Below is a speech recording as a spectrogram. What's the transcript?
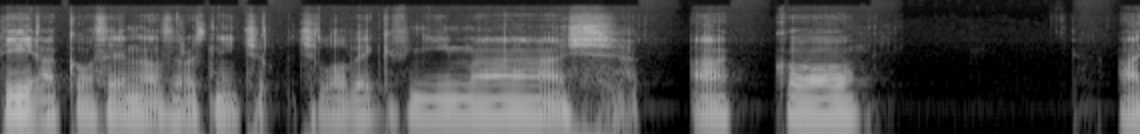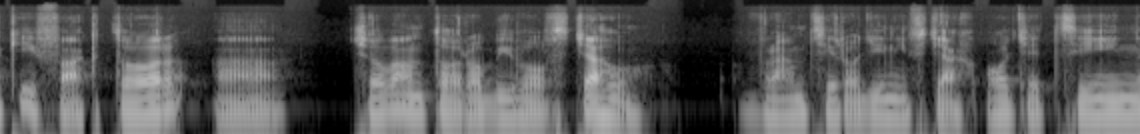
ty ako 17-ročný č- človek vnímáš ako aký faktor a čo vám to robí vo vzťahu v rámci rodiny vzťah otec, syn,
